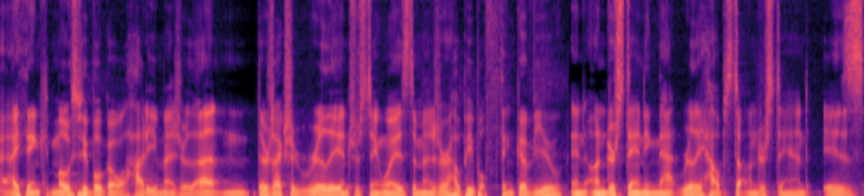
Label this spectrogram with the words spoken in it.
i think most people go well, how do you measure that? And there's actually really interesting ways to measure how people think of you. And understanding that really helps to understand is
